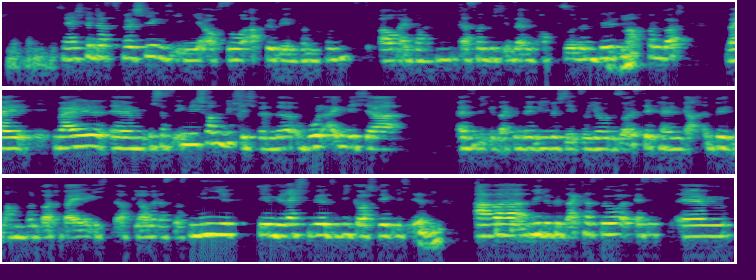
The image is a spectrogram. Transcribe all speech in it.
schon was anderes. Ja, ich finde das voll schwierig irgendwie auch so, abgesehen von Kunst, auch einfach, dass man sich in seinem Kopf so ein Bild Mhm. macht von Gott, weil, weil ähm, ich das irgendwie schon wichtig finde, obwohl eigentlich ja, also wie gesagt, in der Bibel steht so, jo, du sollst dir kein Bild machen von Gott, weil ich auch glaube, dass das nie dem gerecht wird, wie Gott wirklich ist. Mhm. Aber wie du gesagt hast, so, es ist, ähm,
